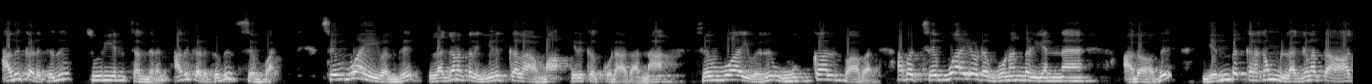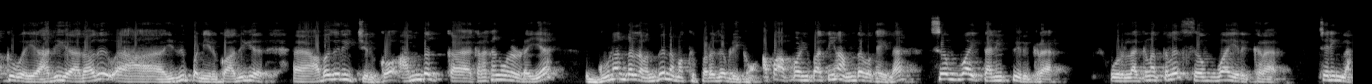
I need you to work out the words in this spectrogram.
அதுக்கு அடுத்தது சூரியன் சந்திரன். அதுக்கு அடுத்தது செவ்வாய். செவ்வாய் வந்து லக்னத்துல இருக்கலாமா? இருக்கக்கூடாதான்னா செவ்வாய் ஒரு முக்கால் பாவர். அப்ப செவ்வாயோட குணங்கள் என்ன? அதாவது எந்த கிரகம் லக்னத்தை ஆக்குவ அதிக அதாவது இது பண்ணியிருக்கோ அதிக ஆஹ், அபகரிச்சிருக்கோ அந்த க- கிரகங்களுடைய குணங்கள் வந்து நமக்கு பிரதிபலிக்கும் அப்ப அப்போ பார்த்தீங்கன்னா அந்த வகையில செவ்வாய் தனித்து இருக்கிறார். ஒரு லக்னத்துல செவ்வாய் இருக்கிறார். சரிங்களா?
